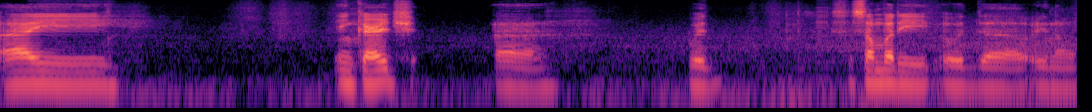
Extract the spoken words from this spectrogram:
I encourage uh, with somebody with uh, you know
